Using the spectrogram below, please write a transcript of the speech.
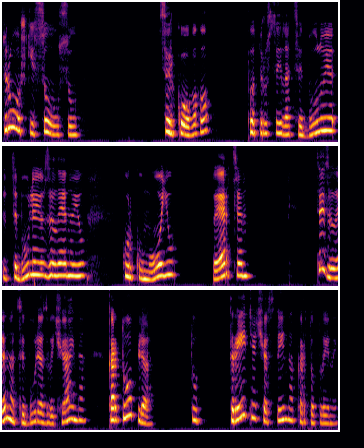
трошки соусу сиркового, потрусила цибулею, цибулею зеленою, куркумою, перцем. Це зелена цибуля звичайна, картопля тут третя частина картоплини,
